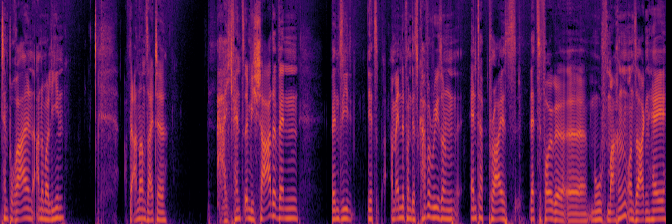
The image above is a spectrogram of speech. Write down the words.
temporalen Anomalien. Auf der anderen Seite, ah, ich fände es irgendwie schade, wenn, wenn sie jetzt am Ende von Discovery so einen Enterprise letzte Folge äh, Move machen und sagen, hey,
